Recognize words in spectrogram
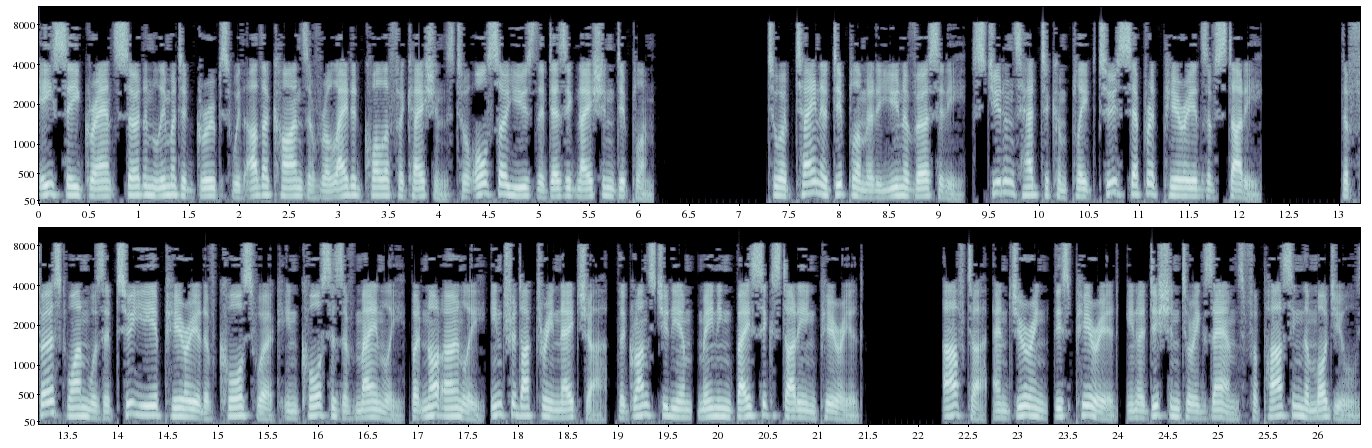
EC grants certain limited groups with other kinds of related qualifications to also use the designation diplom. To obtain a diplom at a university, students had to complete two separate periods of study. The first one was a two-year period of coursework in courses of mainly but not only introductory nature, the Grundstudium meaning basic studying period. After and during this period, in addition to exams for passing the modules,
